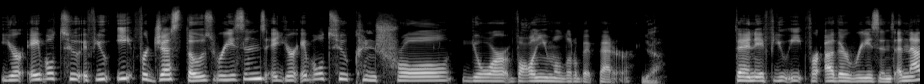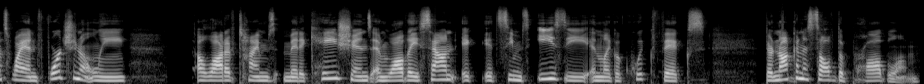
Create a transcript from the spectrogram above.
you're able to if you eat for just those reasons it- you're able to control your volume a little bit better Yeah. than if you eat for other reasons and that's why unfortunately a lot of times medications and while they sound it, it seems easy and like a quick fix they're not going to solve the problem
